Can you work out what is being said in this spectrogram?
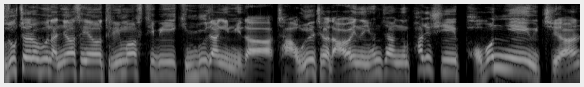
구독자 여러분 안녕하세요 드림하우스TV 김부장입니다 자 오늘 제가 나와 있는 현장은 파주시 법원리에 위치한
